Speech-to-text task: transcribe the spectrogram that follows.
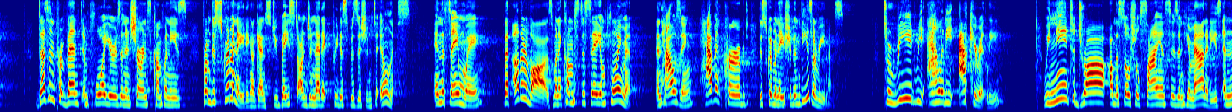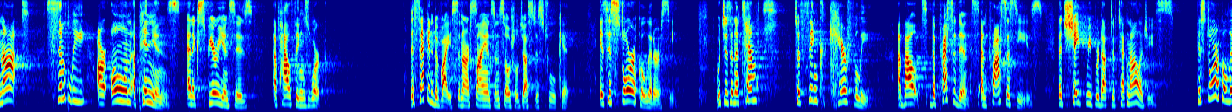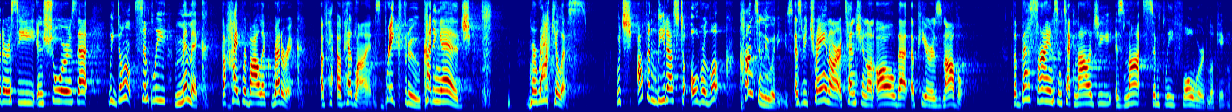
doesn't prevent employers and insurance companies from discriminating against you based on genetic predisposition to illness in the same way that other laws, when it comes to, say, employment and housing, haven't curbed discrimination in these arenas. To read reality accurately, we need to draw on the social sciences and humanities and not simply our own opinions and experiences of how things work. The second device in our science and social justice toolkit is historical literacy which is an attempt to think carefully about the precedents and processes that shape reproductive technologies. Historical literacy ensures that we don't simply mimic the hyperbolic rhetoric of, of headlines, breakthrough, cutting edge, miraculous, which often lead us to overlook continuities as we train our attention on all that appears novel. The best science and technology is not simply forward-looking,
